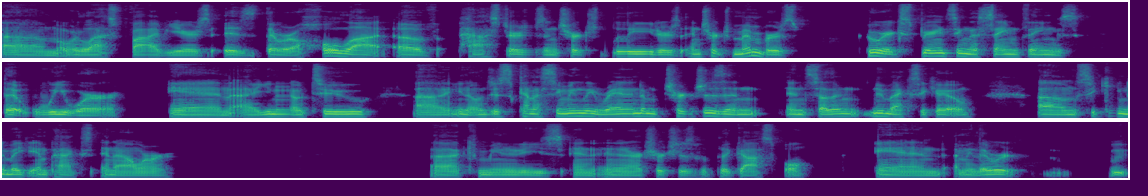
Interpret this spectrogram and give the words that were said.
um, over the last five years is there were a whole lot of pastors and church leaders and church members who were experiencing the same things that we were, and uh, you know to uh, you know, just kind of seemingly random churches in in southern New Mexico, um, seeking to make impacts in our uh, communities and, and, in our churches with the gospel. And I mean, there were, we,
